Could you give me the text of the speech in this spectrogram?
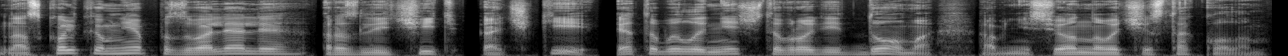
Насколько мне позволяли различить очки, это было нечто вроде дома, обнесенного чистоколом.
